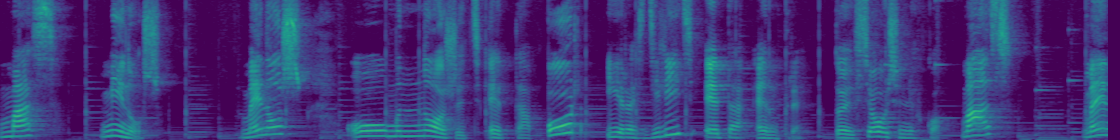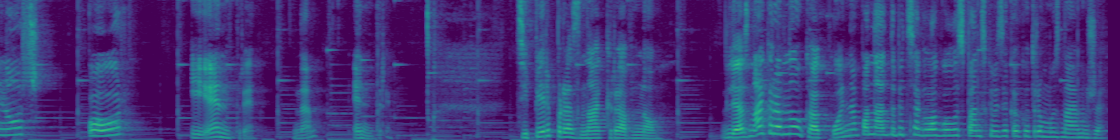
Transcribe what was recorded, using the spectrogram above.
más, минус menos, умножить это por и разделить это entre. То есть все очень легко. Más, menos, por и entre. Да? Entre. Теперь про знак равно. Для знака равно какой нам понадобится глагол испанского языка, который мы знаем уже?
